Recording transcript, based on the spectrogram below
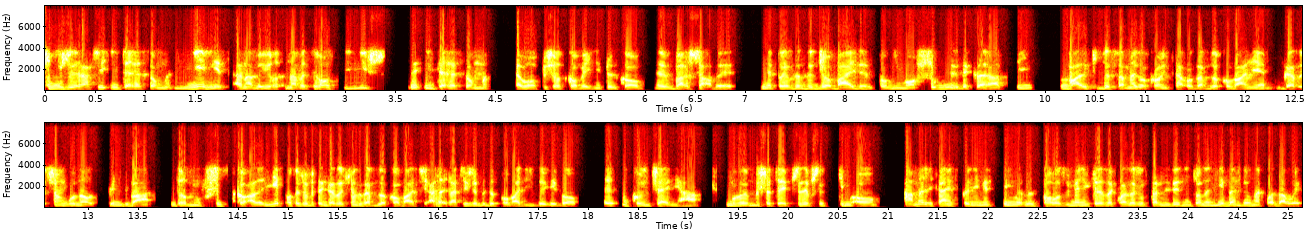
służy raczej interesom Niemiec, a nawet, nawet Rosji niż interesom Europy Środkowej, nie tylko Warszawy. Prezydent Joe Biden, pomimo szumnych deklaracji walki do samego końca o zablokowanie gazociągu Nord Stream 2, zrobił wszystko, ale nie po to, żeby ten gazociąg zablokować, ale raczej, żeby doprowadzić do jego ukończenia. Mówię, myślę tutaj przede wszystkim o amerykańsko-niemieckim porozumieniu, które zakłada, że Stany Zjednoczone nie będą nakładały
